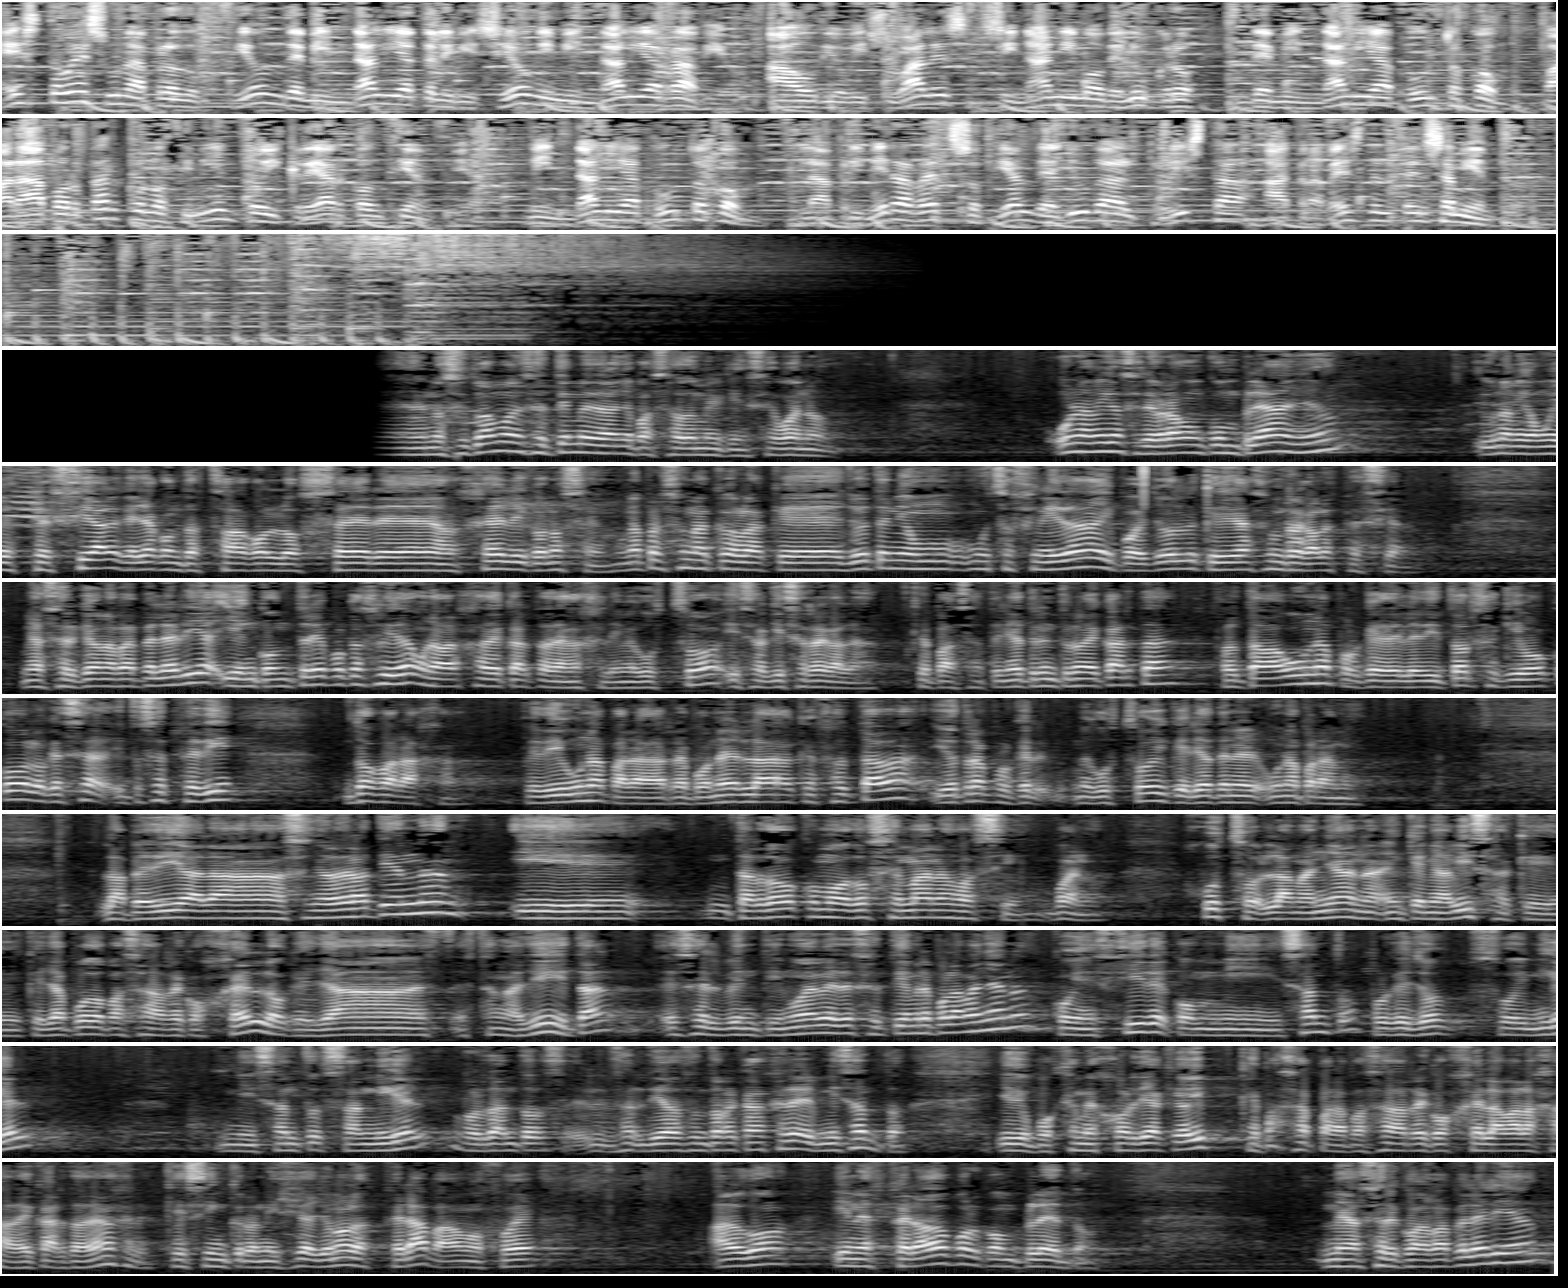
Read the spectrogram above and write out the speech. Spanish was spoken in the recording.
Esto es una producción de Mindalia Televisión y Mindalia Radio, audiovisuales sin ánimo de lucro de mindalia.com, para aportar conocimiento y crear conciencia. Mindalia.com, la primera red social de ayuda altruista a través del pensamiento. Eh, nos situamos en septiembre del año pasado, 2015. Bueno, una amiga celebraba un cumpleaños y una amiga muy especial que ya contactaba con los seres angélicos, no sé, una persona con la que yo tenía mucha afinidad y pues yo le quería hacer un regalo especial. Me acerqué a una papelería y encontré por casualidad una baraja de cartas de ángel y me gustó y se la quise regalar. ¿Qué pasa? Tenía 39 cartas, faltaba una porque el editor se equivocó, lo que sea, entonces pedí dos barajas. Pedí una para reponer la que faltaba y otra porque me gustó y quería tener una para mí. La pedí a la señora de la tienda y tardó como dos semanas o así. Bueno, justo la mañana en que me avisa que, que ya puedo pasar a recogerlo, que ya est- están allí y tal, es el 29 de septiembre por la mañana, coincide con mi santo, porque yo soy Miguel, mi santo San Miguel, por tanto el día de Santo Arcángel es mi santo. Y digo, pues qué mejor día que hoy que pasar para pasar a recoger la baraja de cartas de ángeles. Qué sincronicidad, yo no lo esperaba, vamos, fue algo inesperado por completo. Me acerco a la papelería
